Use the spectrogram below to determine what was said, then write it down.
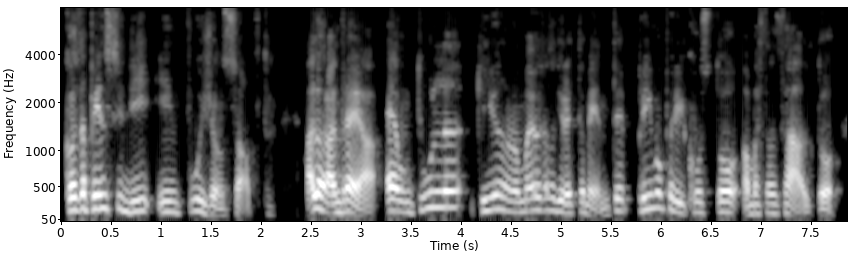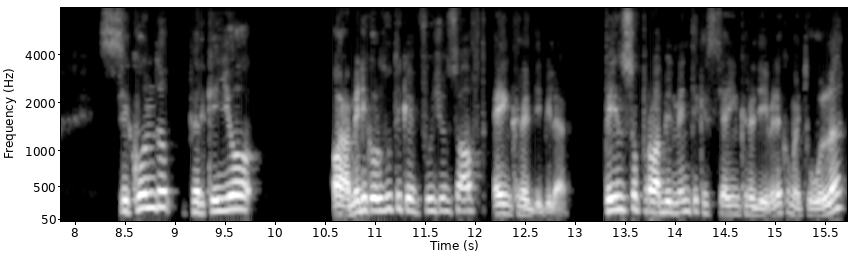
Cosa pensi di Infusionsoft? Allora, Andrea, è un tool che io non ho mai usato direttamente, primo per il costo abbastanza alto, Secondo, perché io... Ora, mi dicono tutti che Infusionsoft è incredibile. Penso probabilmente che sia incredibile come tool.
